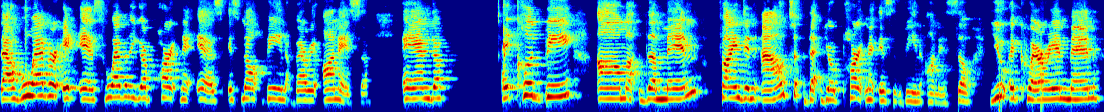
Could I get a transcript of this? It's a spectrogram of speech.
that whoever it is, whoever your partner is, is not being very honest. And it could be um, the men finding out that your partner isn't being honest. So you Aquarian men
